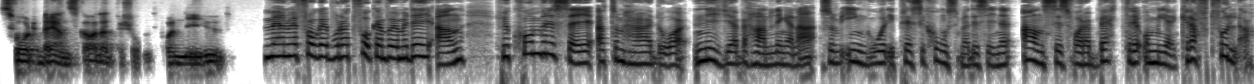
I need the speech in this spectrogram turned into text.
svårt brännskadad person på en ny hud. Men om jag frågar båda två, kan börja med dig Ann. Hur kommer det sig att de här då nya behandlingarna som ingår i precisionsmediciner anses vara bättre och mer kraftfulla?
